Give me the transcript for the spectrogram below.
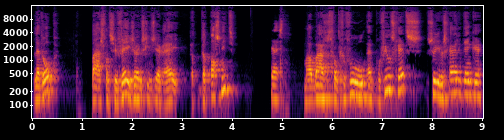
let op, op basis van het cv zou je misschien zeggen: hé, hey, dat, dat past niet. Juist. Maar op basis van het gevoel en profielschets zul je waarschijnlijk denken:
